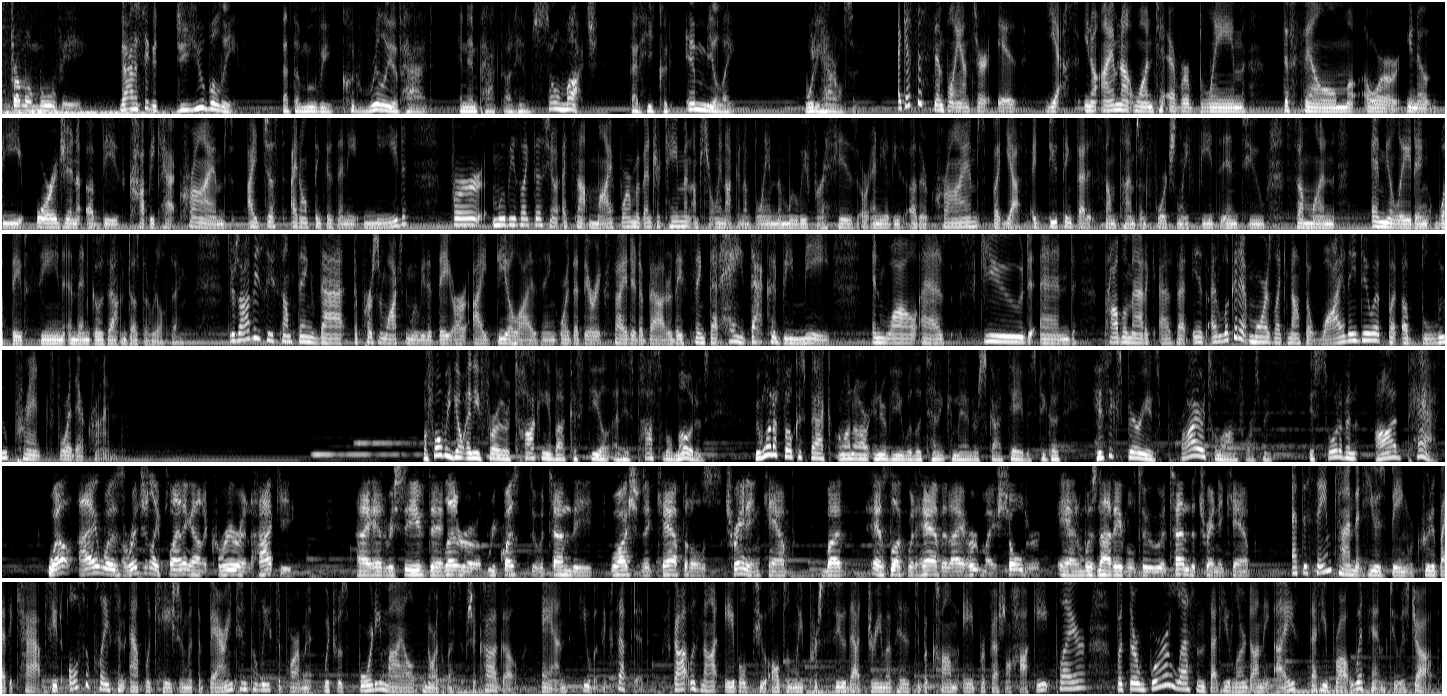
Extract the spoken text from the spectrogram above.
from a movie. Now, Anastasia, do you believe that the movie could really have had an impact on him so much that he could emulate Woody Harrelson? I guess the simple answer is yes. You know, I am not one to ever blame the film or, you know, the origin of these copycat crimes. I just I don't think there's any need for movies like this. You know, it's not my form of entertainment. I'm certainly not going to blame the movie for his or any of these other crimes, but yes, I do think that it sometimes unfortunately feeds into someone emulating what they've seen and then goes out and does the real thing. There's obviously something that the person watching the movie that they are idealizing or that they're excited about or they think that hey that could be me. And while as skewed and problematic as that is i look at it more as like not the why they do it but a blueprint for their crime. Before we go any further talking about Casteel and his possible motives, we want to focus back on our interview with Lieutenant Commander Scott Davis because his experience prior to law enforcement is sort of an odd path. Well, I was originally planning on a career in hockey. I had received a letter of request to attend the Washington Capitals training camp, but as luck would have it, I hurt my shoulder and was not able to attend the training camp. At the same time that he was being recruited by the Caps, he'd also placed an application with the Barrington Police Department, which was 40 miles northwest of Chicago, and he was accepted. Scott was not able to ultimately pursue that dream of his to become a professional hockey player, but there were lessons that he learned on the ice that he brought with him to his job.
